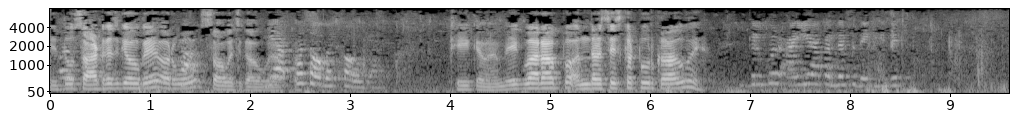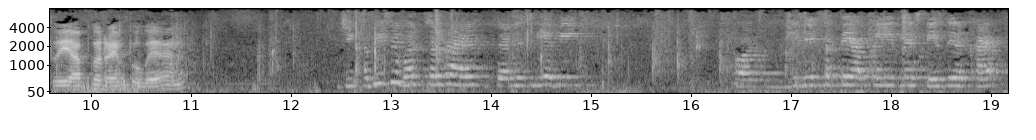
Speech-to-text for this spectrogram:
ये दो साठ गज के हो गए और वो हाँ। सौ गज का हो गया आपका। सौ गज का हो गया। ठीक है मैम एक बार आप अंदर से इसका टूर करा दोगे? बिल्कुल आइए आप अंदर से देख लीजिए। तो ये आपका रैंप हो गया है ना? जी अभी इसमें वर्क चल रहा है तो इसलिए अभी और ये देख सकते हैं आपका ये इतना स्पेस दे रखा है।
